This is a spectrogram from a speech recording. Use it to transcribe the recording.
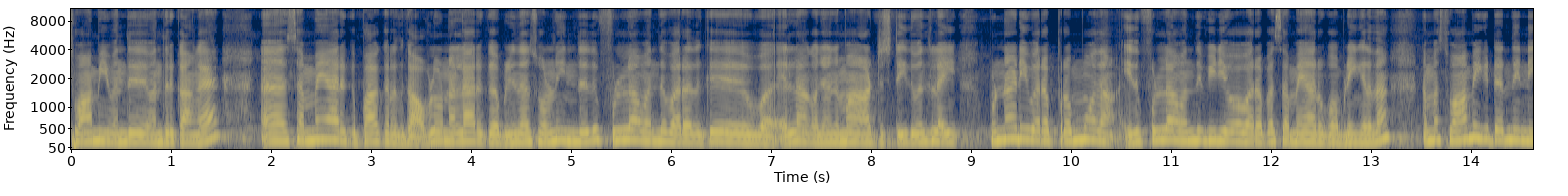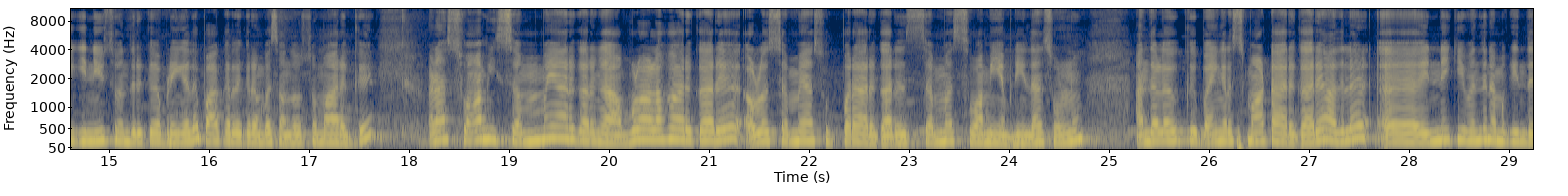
சுவாமி வந்து வந்திருக்காங்க. செம்மையாக இருக்குது பார்க்குறதுக்கு அவ்வளோ நல்லா இருக்குது அப்படின்னு தான் சொல்லணும். இந்த இது ஃபுல்லாக வந்து வர்றதுக்கு வ- எல்லாம் கொஞ்சம் கொஞ்சமாக ஆர்டிஸ்ட் இது வந்து லை முன்னாடி வர ப்ரொமோ தான். இது ஃபுல்லாக வந்து வீடியோவாக வரப்போ செம்மையாக இருக்கும் அப்படிங்கிறது தான் நம்ம சுவாமிக்கிட்டேருந்து இன்றைக்கி நியூஸ் வந்திருக்கு அப்படிங்கிறத பார்க்குறதுக்கு ரொம்ப சந்தோஷமாக இருக்குது ஆனால் சுவாமி செம்மையாக இருக்காருங்க. அவ்வளோ அழகாக இருக்கார். அவ்வளோ செம்மையாக சூப்பராக இருக்கார். செம்ம சுவாமி அப்படின்னு தான் சொல்லணும். அந்த அளவுக்கு பயங்கர ஸ்மார்ட்டாக இருக்கார். அதில் இன்றைக்கி வந்து நமக்கு இந்த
